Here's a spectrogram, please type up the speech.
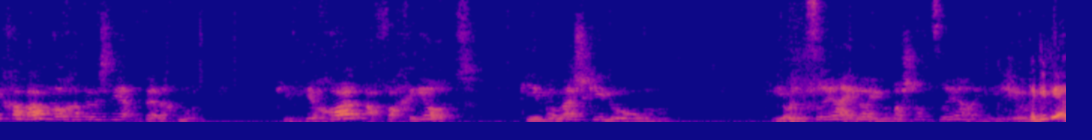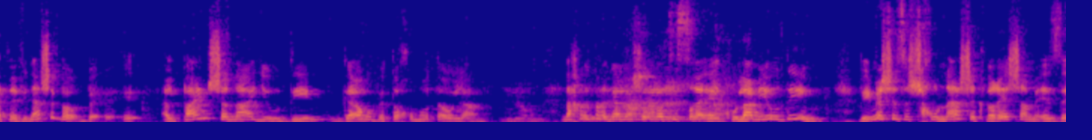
התחבבנו אחת על השנייה, ואנחנו כביכול הפכיות, כי היא ממש כאילו, היא נוצרייה, היא לא, היא ממש נוצרייה. היא- תגידי, את מבינה שבאלפיים שנה יהודים גרו בתוך אומות העולם? נו. אנחנו התרגלנו שארץ ישראל כולם יהודים. ואם יש איזו שכונה שכבר יש שם איזה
